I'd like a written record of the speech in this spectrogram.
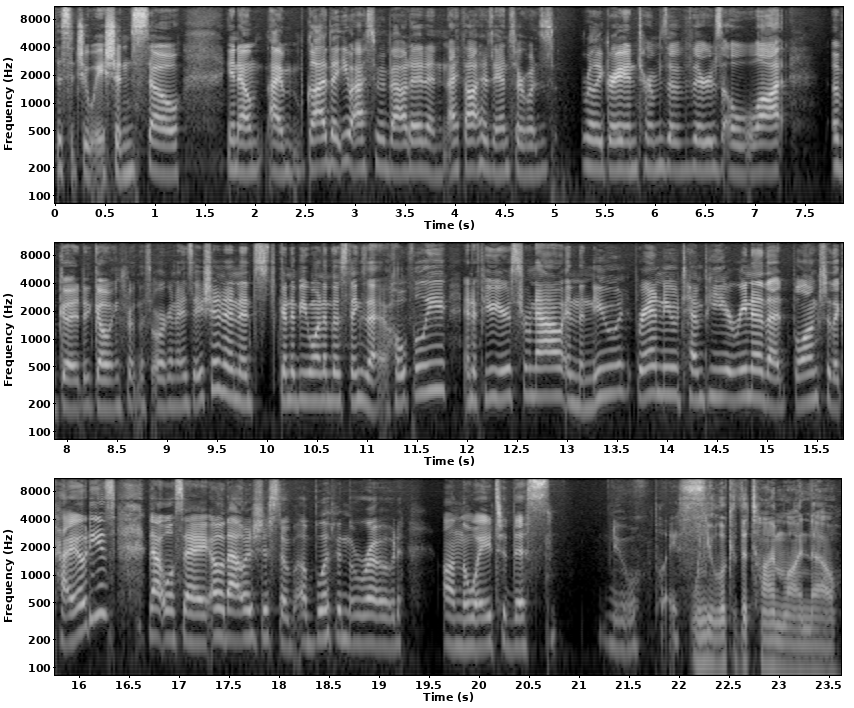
the situation. So, you know, I'm glad that you asked him about it and I thought his answer was really great in terms of there's a lot of good going for this organization and it's going to be one of those things that hopefully in a few years from now in the new brand new Tempe arena that belongs to the Coyotes that will say, "Oh, that was just a, a blip in the road on the way to this new place." when you look at the timeline now,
